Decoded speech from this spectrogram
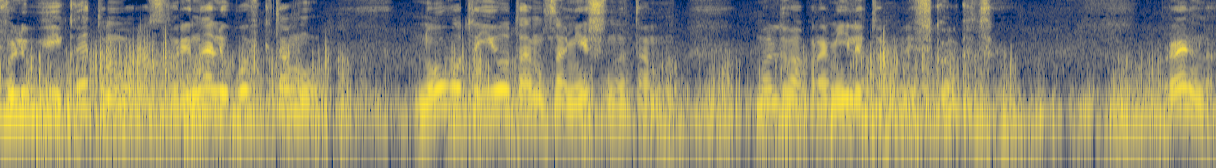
в любви к этому растворена любовь к тому. Но вот ее там замешано там 0,2 промили там или сколько-то. Правильно?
